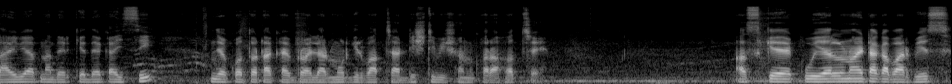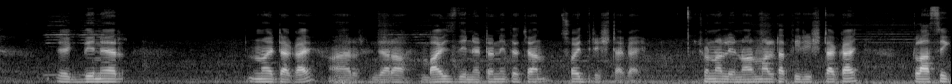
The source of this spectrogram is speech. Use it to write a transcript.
লাইভে আপনাদেরকে দেখাইছি যে কত টাকায় ব্রয়লার মুরগির বাচ্চা ডিস্ট্রিবিউশন করা হচ্ছে। আজকে কুয়েল নয় টাকা পার পিস একদিনের নয় টাকায়, আর যারা বাইশ দিন এটা নিতে চান, ছয়ত্রিশ টাকায়। সোনালি নর্মালটা তিরিশ টাকায়, ক্লাসিক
